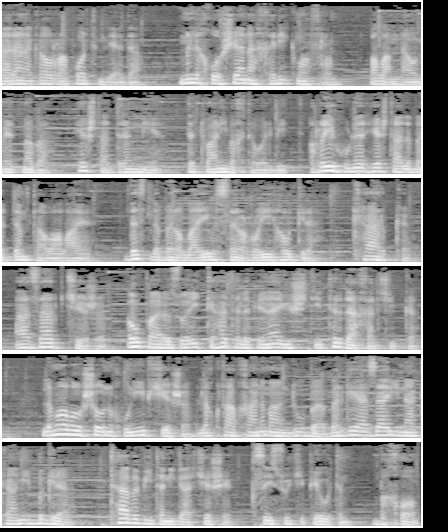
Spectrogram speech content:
تارانەکە و ڕاپۆرتم لێدا من لە خۆشیانە خەریکمە فڕم بەڵام ناومێد مەبە هێشتا درەنگ نییە دەتوانی بەختەوەر بیت ڕێی هونەر هێشتا لە بەردەم تاواڵایە دەست لە بەرەڵایی و سەرڕۆیی هەڵگرە کار بکە ئازار بچێژە ئەو پارە زۆری کە هەتە لە پێناوی شتی تردا خەرجی بکە لە ماڵەوە شەونخونی بکێشە لە قوتابخانە ماندوو بە بەرگەی ئازاری ناکامی بگرە تا ببیتە نیگارکێشێک قسەی سوکی پێوتم بەخۆم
